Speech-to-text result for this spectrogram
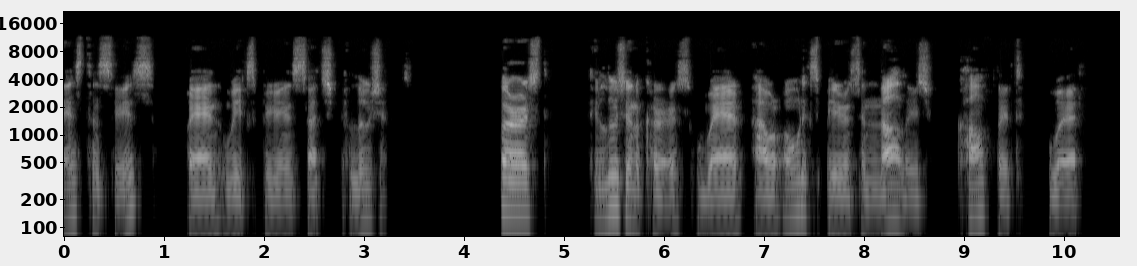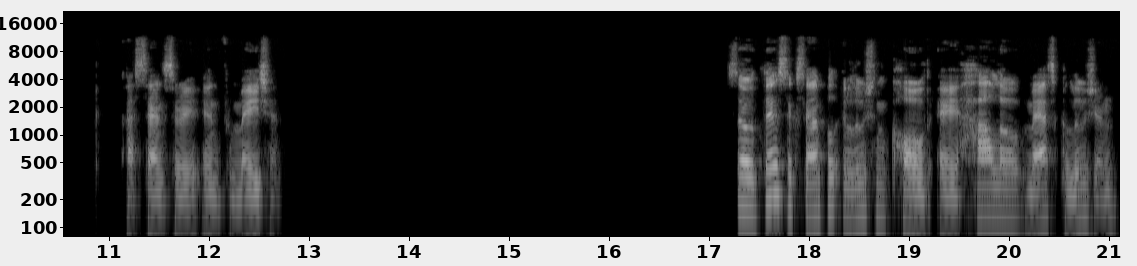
instances when we experience such illusions. First, illusion occurs when our own experience and knowledge conflict with a sensory information. So this example illusion called a hollow mask illusion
